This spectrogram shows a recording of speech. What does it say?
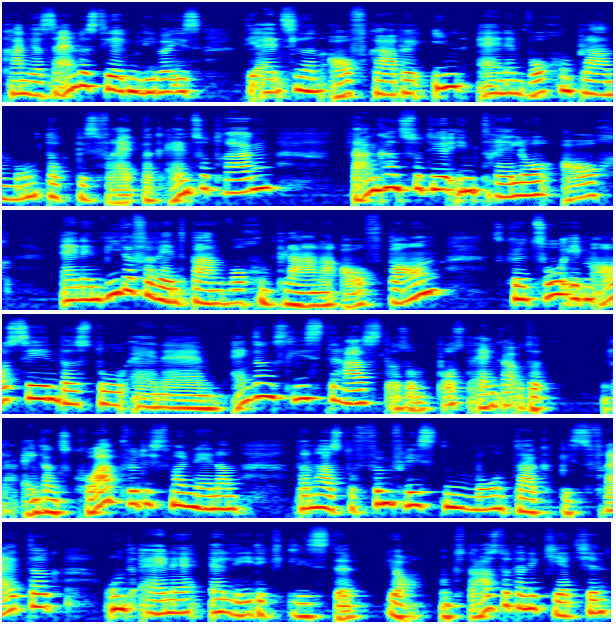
kann ja sein, dass dir eben lieber ist, die einzelnen Aufgabe in einem Wochenplan Montag bis Freitag einzutragen. Dann kannst du dir in Trello auch einen wiederverwendbaren Wochenplaner aufbauen. Es könnte so eben aussehen, dass du eine Eingangsliste hast, also Posteingang oder ja, Eingangskorb würde ich es mal nennen. Dann hast du fünf Listen Montag bis Freitag und eine Erledigt-Liste. Ja, und da hast du deine Kärtchen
